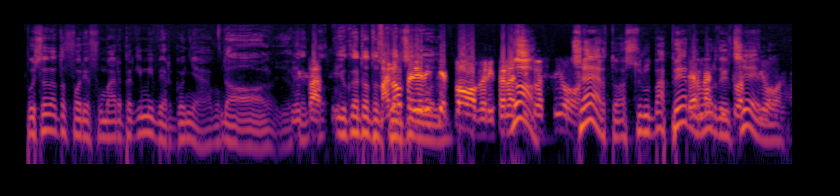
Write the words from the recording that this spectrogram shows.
poi sono andato fuori a fumare perché mi vergognavo. No, Infatti. io ho cantato Ma non per i ricchi e poveri, per la no, situazione. Certo, assolutamente, ma per, Per la l'amor del situazione. cielo.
